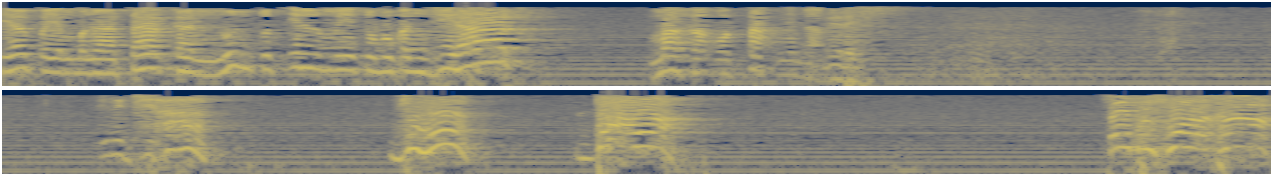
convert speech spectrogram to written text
siapa yang mengatakan nuntut ilmu itu bukan jihad, maka otaknya nggak beres. Ini jihad. Jihad. Dakwah. Saya bersuara keras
